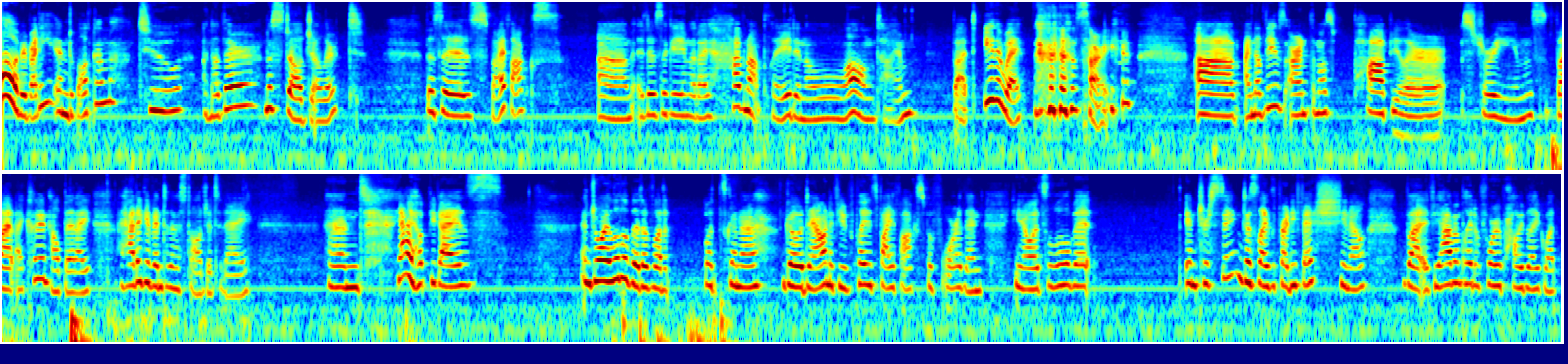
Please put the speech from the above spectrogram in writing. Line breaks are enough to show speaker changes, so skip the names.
Hello, everybody, and welcome to another nostalgia alert. This is Spy Fox. Um, it is a game that I have not played in a long time, but either way, sorry. Um, I know these aren't the most popular streams, but I couldn't help it. I, I had to give in to the nostalgia today. And yeah, I hope you guys enjoy a little bit of what what's gonna go down. If you've played Spy Fox before, then you know it's a little bit interesting, just like Freddi Fish, you know. But if you haven't played it before, you'll probably be like, "What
